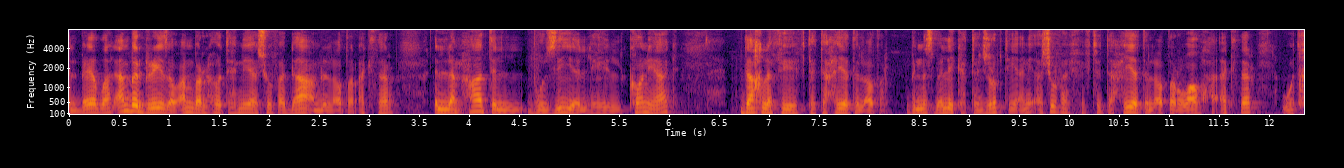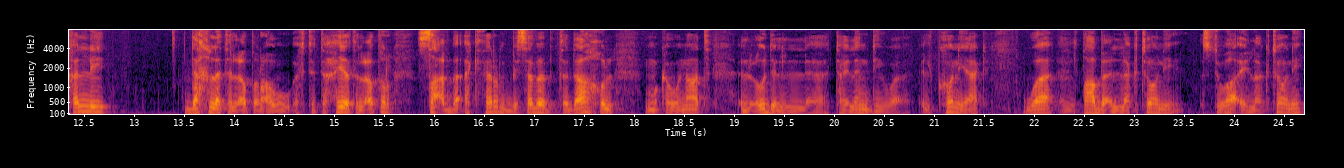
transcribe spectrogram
البيضاء. ال ambergris أو عنبر الحوت هني أشوفه داعم للعطر أكثر. اللمحات البوزيه اللي هي الكونياك داخلة في افتتاحية العطر. بالنسبة لي كتجربتي يعني أشوفها في افتتاحية العطر واضحة أكثر وتخلي دخلة العطر أو افتتاحية العطر صعبة أكثر بسبب تداخل مكونات العود التايلندي والكونياك والطابع اللاكتوني استوائي لاكتوني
